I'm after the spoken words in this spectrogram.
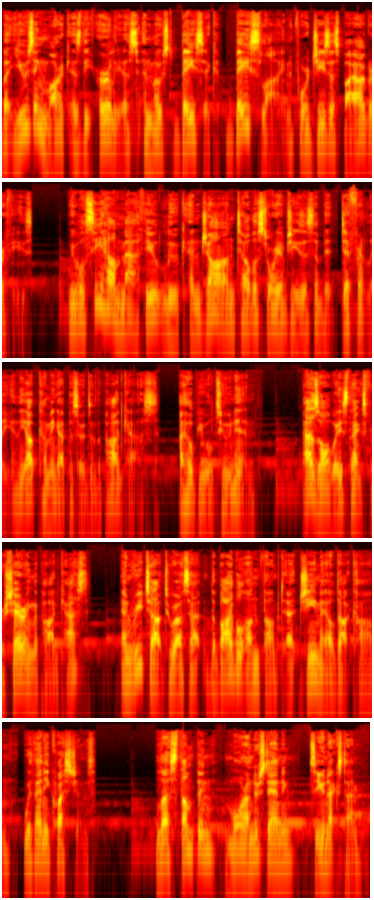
But using Mark as the earliest and most basic baseline for Jesus' biographies, we will see how Matthew, Luke, and John tell the story of Jesus a bit differently in the upcoming episodes of the podcast. I hope you will tune in. As always, thanks for sharing the podcast, and reach out to us at thebibleunthumped at gmail.com with any questions. Less thumping, more understanding. See you next time.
